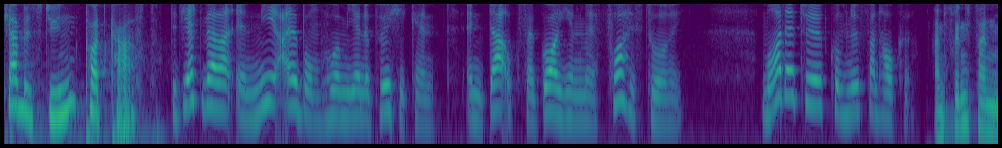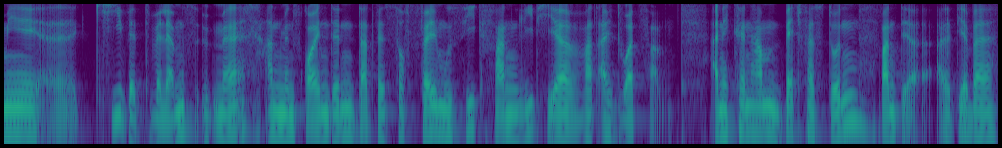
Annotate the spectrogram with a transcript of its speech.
Klabbelstühn Podcast. Jet wel een nie album hoe jene Pöche ken, en da ook sa gorjen me Vorhistorie. Mordete kommt nö van Hauke. An Freund von mir äh, Kiewit Willems üb mir an min Freundin, dat wir so viel Musik von Lied hier wat all dort haben. Anne können haben Bett verstunden, wann dir, äh, dir bei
